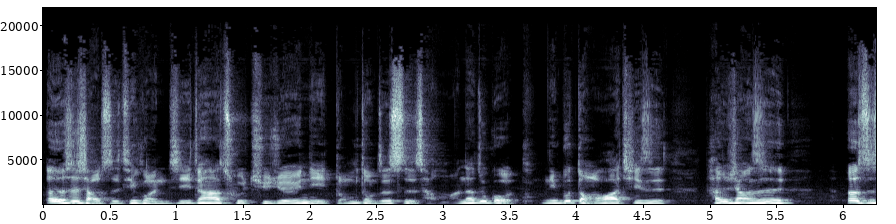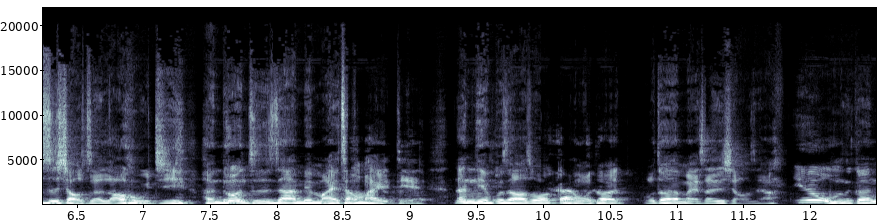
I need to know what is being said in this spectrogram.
二十四小时提款机，但它取取决于你懂不懂这市场嘛。那如果你不懂的话，其实它就像是。二十四小时的老虎机，很多人只是在那边买涨买跌，那你也不知道说，干我到底我都在买三小这样。因为我们跟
